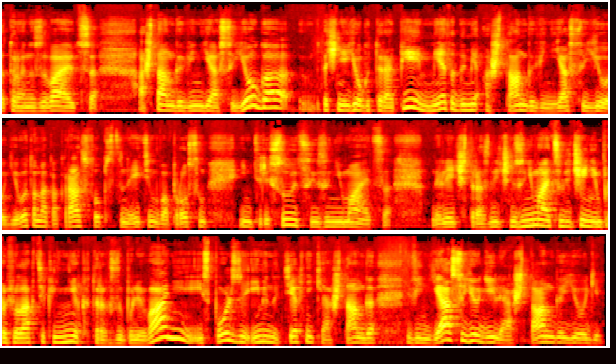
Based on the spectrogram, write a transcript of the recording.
которые называются аштанга виньяса йога, точнее йога-терапия методами аштанга виньяса йоги. Вот она как раз, собственно, этим вопросом интересуется и занимается. Лечит различные, занимается лечением профилактикой некоторых заболеваний, используя именно техники аштанга виньяса йоги или аштанга йоги.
